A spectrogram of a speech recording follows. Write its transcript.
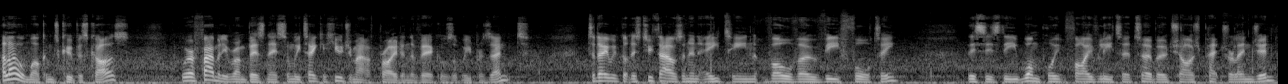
Hello and welcome to Cooper's Cars. We're a family run business and we take a huge amount of pride in the vehicles that we present. Today we've got this 2018 Volvo V40. This is the 1.5 litre turbocharged petrol engine.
